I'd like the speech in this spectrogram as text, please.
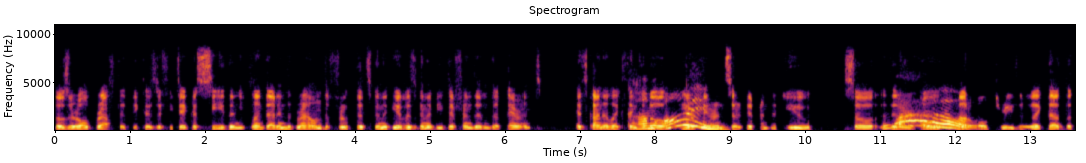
those are all grafted because if you take a seed and you plant that in the ground, the fruit that's going to give is going to be different than the parent. It's kind of like think Come about your parents are different than you. So they're all, not Wow. all trees are like that, but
